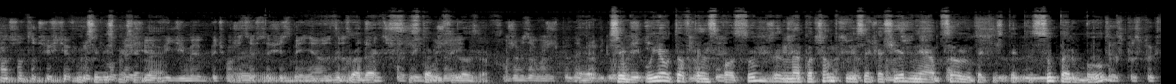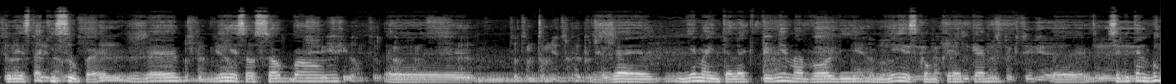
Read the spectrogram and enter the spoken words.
Patrząc oczywiście w krótkim uczyliśmy się na widzimy być może coś, co się zmienia, ale teraz wykładach z historii filozofii. możemy zauważyć pewne prawidłowości. Czyli ujął to w ten sposób, że na początku jest jakaś jedyny absolut, jakiś taki super Bóg, który jest taki super, że nie jest osobą, chwilą tylko. e, To, to, to mnie trochę pocieszy. że nie ma intelektu, nie ma woli, no nie jest w konkretem. e, Czyli ten Bóg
